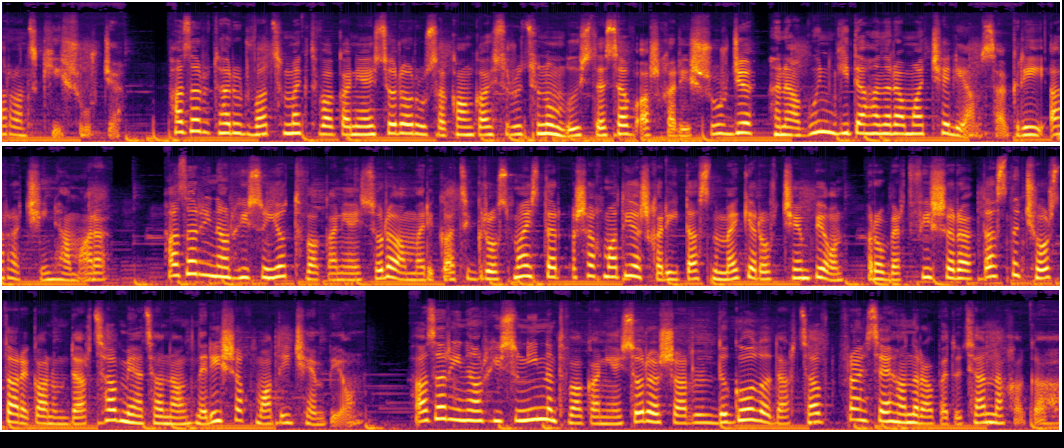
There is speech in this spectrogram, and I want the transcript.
առանցքի շուրջը։ 1861 թվականի այսօրը ռուսական կայսրությունում լույս տեսավ աշխարհի շուրջը հնագույն գիտահանրամատչելի ամսագրի առաջին համարը։ 1957 թվականի այսօրը ամերիկացի գրոսմայստեր շախմատի աշխարհի 11-րդ չեմպիոն Ռոբերտ Ֆիշերը 14 տարեկանում դարձավ Միացյալ Նահանգների շախմատի չեմպիոն։ 1959 թվականի այսօրը Շարլ դը Գոլը դարձավ Ֆրանսիայի Հանրապետության նախագահը։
